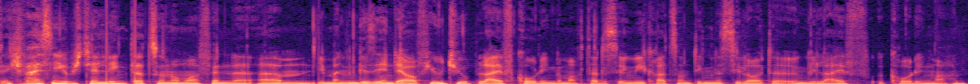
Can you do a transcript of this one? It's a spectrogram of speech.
ich weiß nicht, ob ich den Link dazu nochmal finde, ähm, jemanden gesehen, der auf YouTube Live-Coding gemacht hat. Das ist irgendwie gerade so ein Ding, dass die Leute irgendwie Live-Coding machen.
